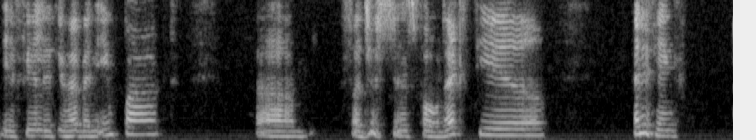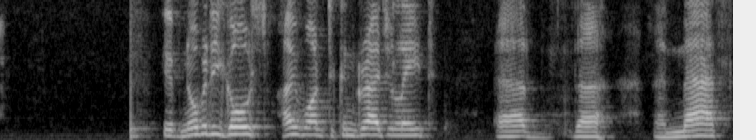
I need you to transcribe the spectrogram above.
Do you feel that you have an impact? Um, suggestions for next year, anything. If nobody goes, I want to congratulate uh, the Nath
